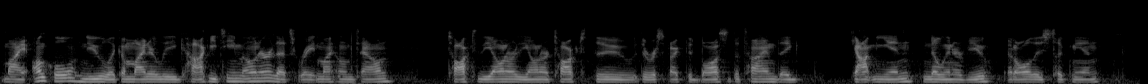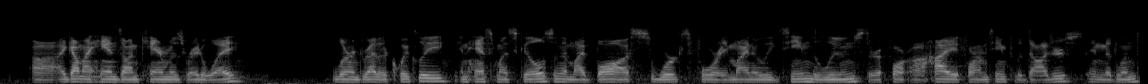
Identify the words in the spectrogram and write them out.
my uncle knew like a minor league hockey team owner that's right in my hometown. Talked to the owner. The owner talked to the respected boss at the time. They got me in, no interview at all. They just took me in. Uh, I got my hands on cameras right away learned rather quickly, enhanced my skills, and then my boss works for a minor league team, the Loons. They're a, far, a high farm team for the Dodgers in Midland.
